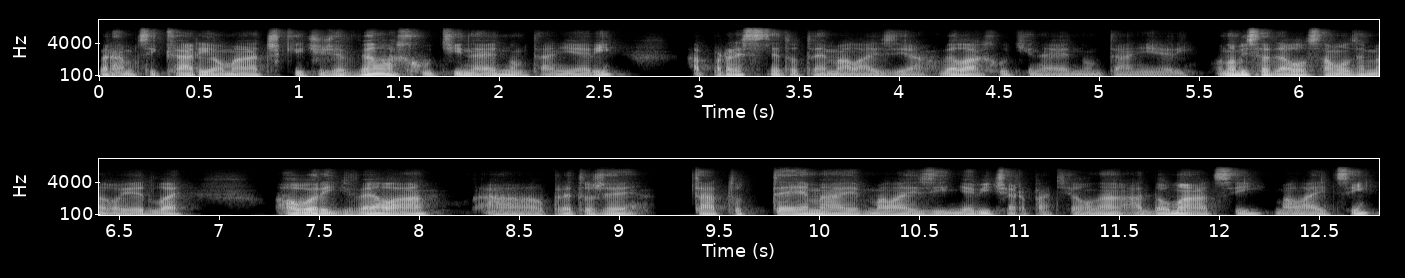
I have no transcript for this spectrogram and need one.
v rámci kari omáčky, čiže veľa chutí na jednom tanieri a presne toto je Malajzia, veľa chutí na jednom tanieri. Ono by sa dalo samozrejme o jedle hovoriť veľa, a pretože táto téma je v Malajzii nevyčerpateľná a domáci Malajci,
